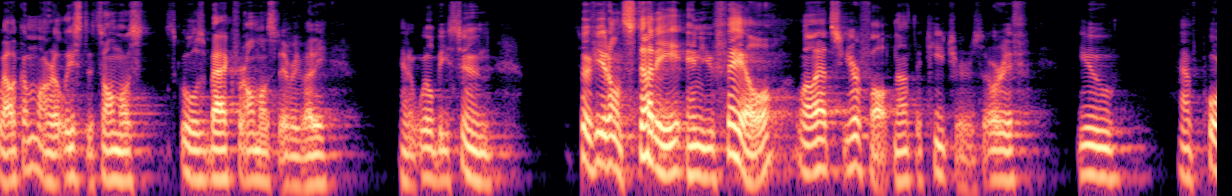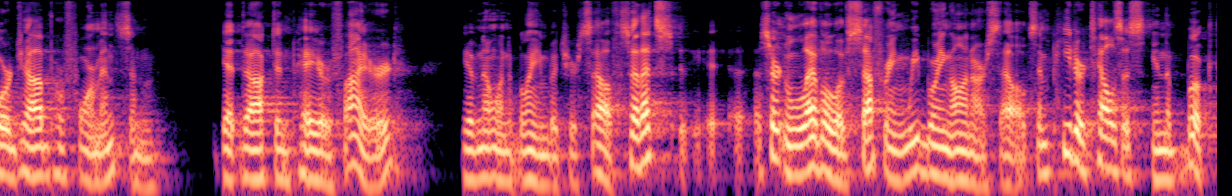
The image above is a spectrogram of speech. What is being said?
welcome, or at least it's almost, school's back for almost everybody, and it will be soon. So if you don't study and you fail, well, that's your fault, not the teacher's. Or if you have poor job performance and get docked and pay or fired, you have no one to blame but yourself. So that's a certain level of suffering we bring on ourselves. And Peter tells us in the book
